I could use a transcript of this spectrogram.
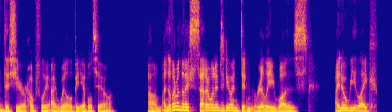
this year. Hopefully, I will be able to. Um, another one that I said I wanted to do and didn't really was I know we like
